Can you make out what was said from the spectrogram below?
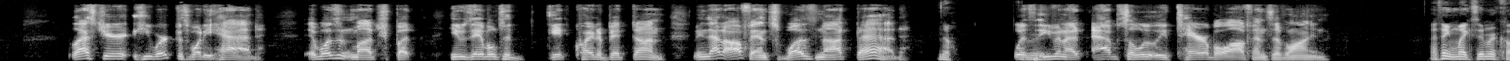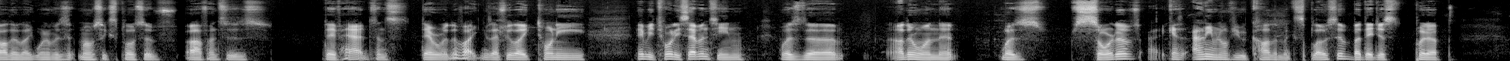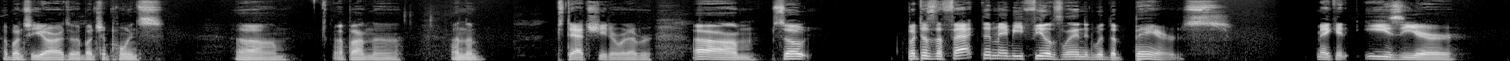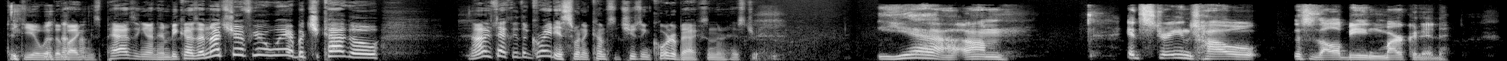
last year he worked with what he had. It wasn't much, but he was able to get quite a bit done. I mean, that offense was not bad. No. With really. even an absolutely terrible offensive line. I think Mike Zimmer called it like one of his most explosive offenses they've had since they were with the Vikings. I feel like 20, maybe 2017 was the other one that was sort of, I guess, I don't even know if you would call them explosive, but they just put up a bunch of yards and a bunch of points um, up on the on the stat sheet or whatever. Um, so, but does the fact that maybe Fields landed with the Bears make it easier to deal with the Vikings passing on him? Because I'm not sure if you're aware, but Chicago not exactly the greatest when it comes to choosing quarterbacks in their history. Yeah, um, it's strange how this is all being marketed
